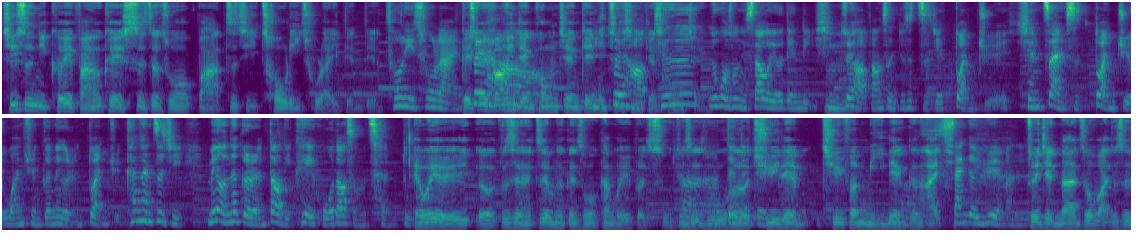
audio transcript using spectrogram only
其实你可以，反而可以试着说，把自己抽离出来一点点，抽离出来，给对方一点空间，给你自己一点空间。其实，如果说你稍微有点理性，嗯、最好的方式你就是直接断绝，先暂时断绝，完全跟那个人断绝，看看自己没有那个人到底可以活到什么程度。哎、欸，我有一呃，不是之前不是跟说我看过一本书，就是如何区恋、区分迷恋跟爱情。三个月嘛，是是最简单的做法就是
